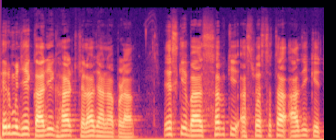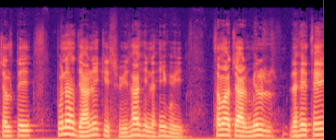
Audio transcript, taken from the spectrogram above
फिर मुझे कालीघाट चला जाना पड़ा। इसके बाद सबकी अस्वस्थता आदि के चलते पुनः जाने की सुविधा ही नहीं हुई। समाचार मिल रहे थे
